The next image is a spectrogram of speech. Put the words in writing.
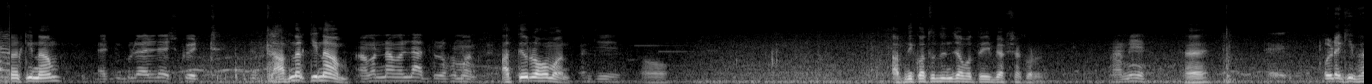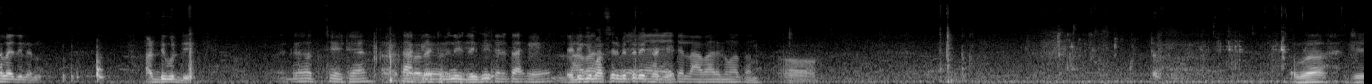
আপনার কি নাম? আপনার কি নাম? আমার নাম হলো আব্দুর রহমান। আতিউর রহমান? জি। ও। আপনি কতদিন যাবত এই ব্যবসা করেন? আমি হ্যাঁ ওটা কি ফেলাই দিলেন আড্ডি গুড্ডি এটা হচ্ছে এটা তাহলে একটা জিনিস দেখি। ভিতরে থাকে এটা কি মাছের ভিতরেই হ্যাঁ, থাকে? এটা লাভারের মতন ও। আমরা যে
